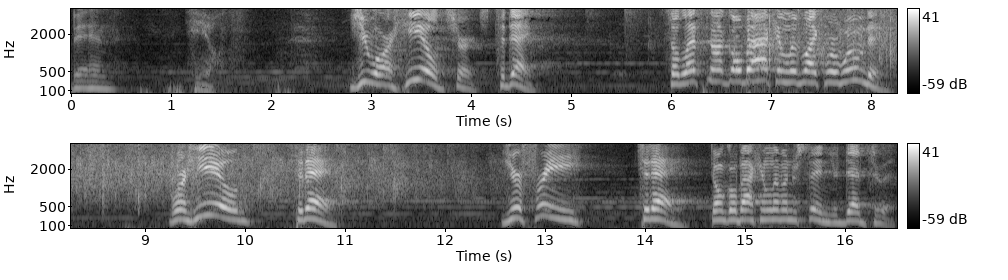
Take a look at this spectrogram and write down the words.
been healed. You are healed, church, today. So let's not go back and live like we're wounded. We're healed today. You're free today. Don't go back and live under sin. You're dead to it.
